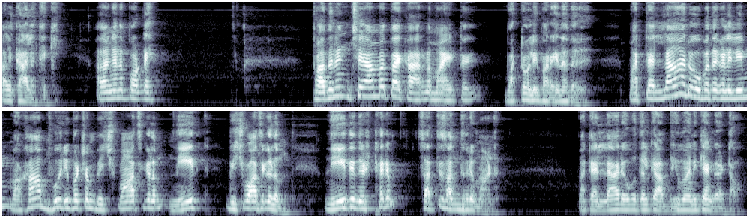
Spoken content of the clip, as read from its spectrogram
തൽക്കാലത്തേക്ക്. അതങ്ങനെ പോട്ടെ. പതിനഞ്ചാമത്തെ കാരണമായിട്ട് വട്ടോളി പറയുന്നത് മറ്റെല്ലാ രൂപതകളിലും മഹാഭൂരിപക്ഷം വിശ്വാസികളും നീ വിശ്വാസികളും നീതിനിഷ്ഠരും സത്യസന്ധരുമാണ്. മറ്റെല്ലാ രൂപതകൾക്ക് അഭിമാനിക്കാൻ കേട്ടോ.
